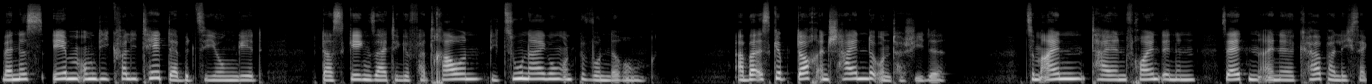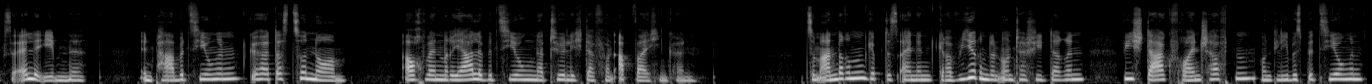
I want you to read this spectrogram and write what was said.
wenn es eben um die Qualität der Beziehungen geht, das gegenseitige Vertrauen, die Zuneigung und Bewunderung. Aber es gibt doch entscheidende Unterschiede. Zum einen teilen Freundinnen selten eine körperlich-sexuelle Ebene. In Paarbeziehungen gehört das zur Norm, auch wenn reale Beziehungen natürlich davon abweichen können. Zum anderen gibt es einen gravierenden Unterschied darin, wie stark Freundschaften und Liebesbeziehungen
